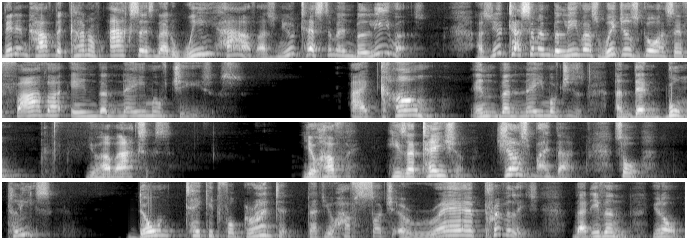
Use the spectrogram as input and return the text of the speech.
didn't have the kind of access that we have as New Testament believers. As New Testament believers, we just go and say, Father, in the name of Jesus. I come in the name of Jesus. And then, boom, you have access. You have his attention just by that. So please don't take it for granted that you have such a rare privilege that even, you know,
